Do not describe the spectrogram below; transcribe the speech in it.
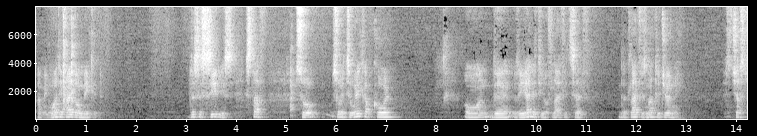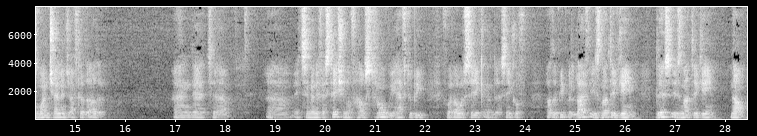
I mean, what if I don't make it? This is serious stuff. So, so it's a wake up call on the reality of life itself. That life is not a journey. It's just one challenge after the other. And that uh, uh, it's a manifestation of how strong we have to be for our sake and the sake of other people. Life is not a game. This is not a game. Now,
